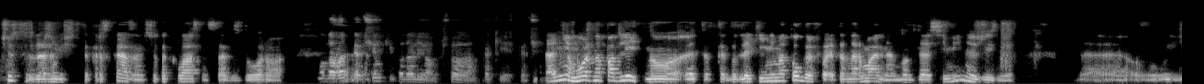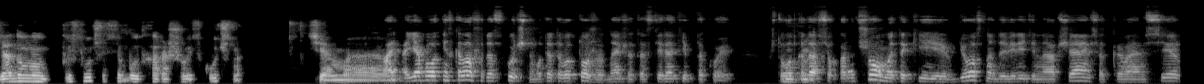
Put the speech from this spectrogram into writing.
Чувствую, даже мы сейчас так рассказываем, все так классно, так здорово. Ну давай перчинки подольем, что там, какие есть перчинки? Да не, можно подлить, но это как бы для кинематографа это нормально, но для семейной жизни, э, я думаю, пусть лучше все будет хорошо и скучно чем... Э, а, а я бы вот не сказал, что это скучно. Вот это вот тоже, знаешь, это стереотип такой. Что вот когда все хорошо, мы такие в десна, доверительно общаемся, открываем сердце.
